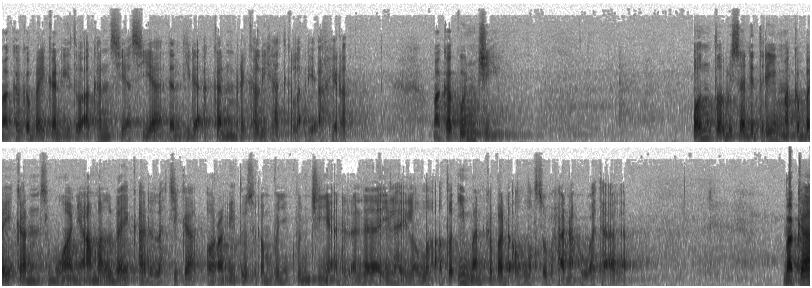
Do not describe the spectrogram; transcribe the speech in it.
maka kebaikan itu akan sia-sia dan tidak akan mereka lihat kelak di akhirat. Maka kunci untuk bisa diterima kebaikan semuanya amal baik adalah jika orang itu sudah mempunyai kuncinya adalah la ilaha illallah atau iman kepada Allah Subhanahu wa taala. Maka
